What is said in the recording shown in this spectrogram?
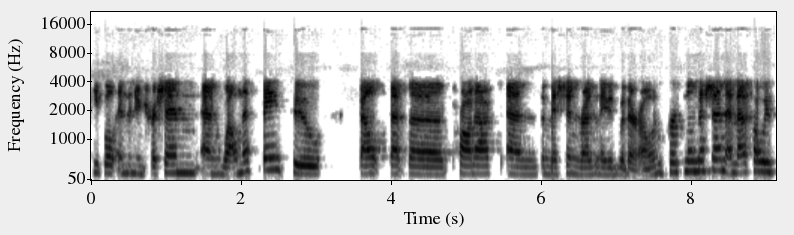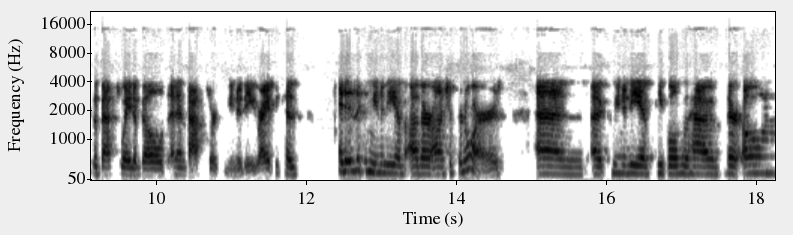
people in the nutrition and wellness space who felt that the product and the mission resonated with their own personal mission. And that's always the best way to build an ambassador community right? Because it is a community of other entrepreneurs and a community of people who have their own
